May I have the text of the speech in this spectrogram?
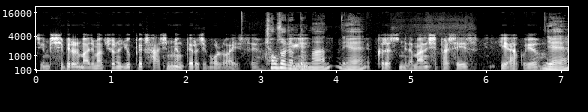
지금 11월 마지막 주는 640명대로 지금 올라와 있어요. 청소년들만. 예. 그렇습니다. 만 18세 이하고요. 예.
